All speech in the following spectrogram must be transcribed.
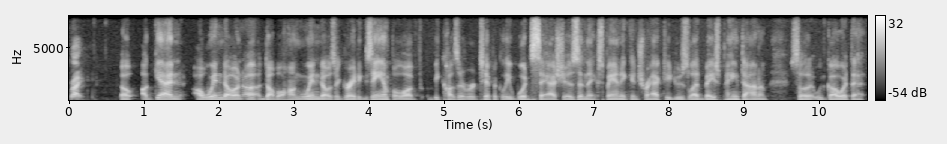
Right. So again, a window and a double hung window is a great example of because there were typically wood sashes and they expand and contract. You'd use lead based paint on them, so it would go with that.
